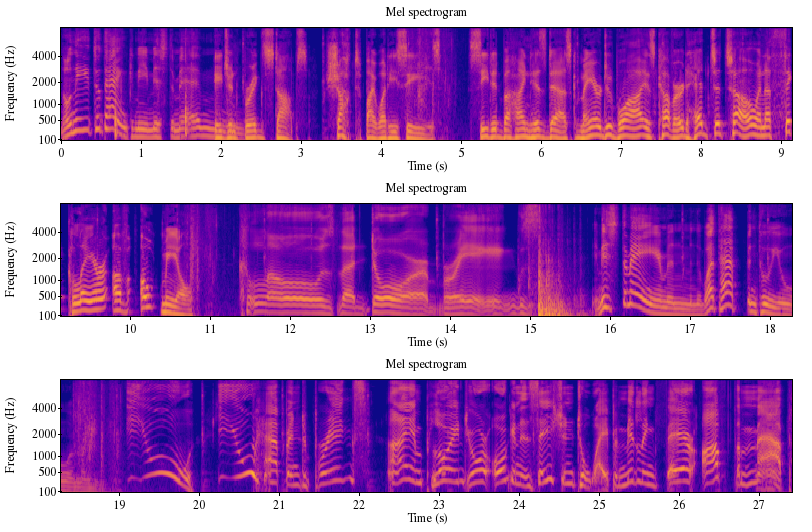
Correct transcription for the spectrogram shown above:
no need to thank me, Mr. Ma- um, Agent Briggs stops, shocked by what he sees. Seated behind his desk, Mayor Dubois is covered head to toe in a thick layer of oatmeal. Close the door, Briggs. Mr. Mayor, what happened to you? You! You happened, Briggs! I employed your organization to wipe Middling Fair off the map,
